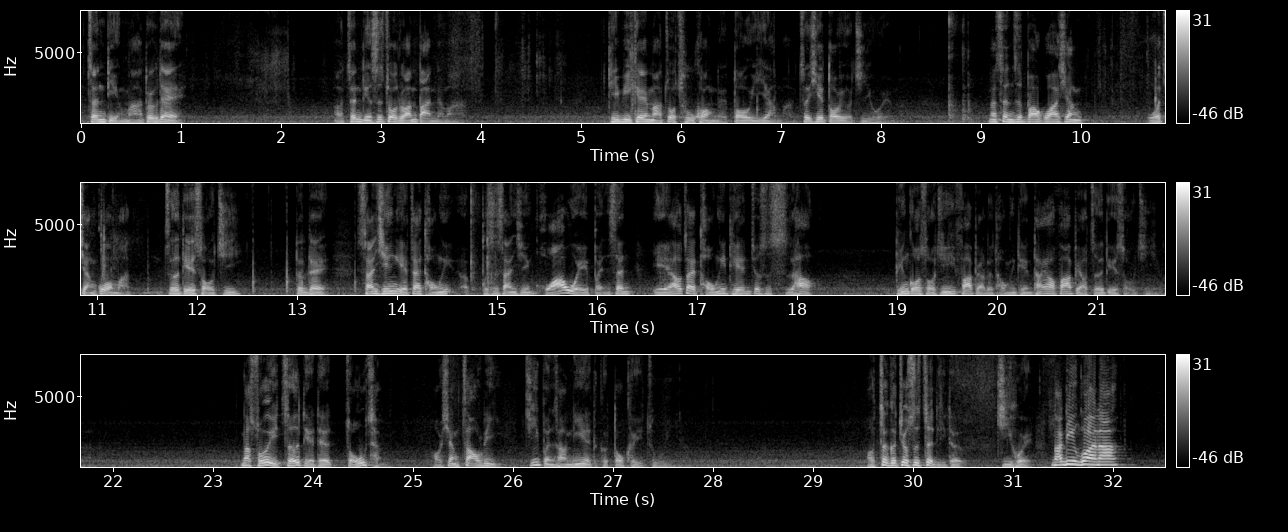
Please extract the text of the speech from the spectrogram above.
真顶嘛，对不对？啊，真顶是做软板的嘛，T P K 嘛，做触控的都一样嘛，这些都有机会嘛。那甚至包括像我讲过嘛，折叠手机，对不对？三星也在同一，不是三星，华为本身也要在同一天，就是十号，苹果手机发表的同一天，它要发表折叠手机。那所以折叠的轴承，好像照例。基本上你也都可以注意，哦，这个就是这里的机会。那另外呢，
